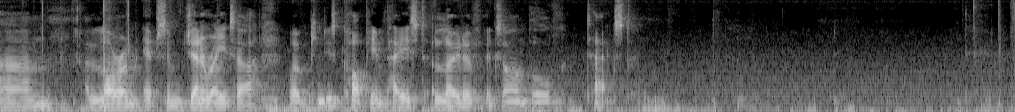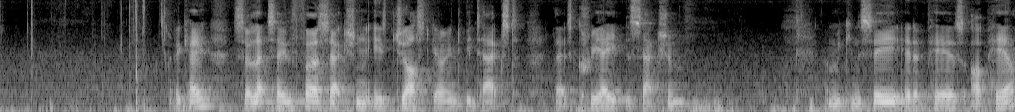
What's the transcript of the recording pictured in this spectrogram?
um, a lorem ipsum generator where we can just copy and paste a load of example text. Okay, so let's say the first section is just going to be text. Let's create the section and we can see it appears up here.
